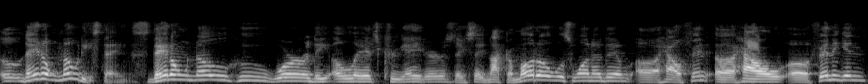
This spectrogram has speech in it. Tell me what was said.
they don't know these things. They don't know who were the alleged creators. They say Nakamoto was one of them. Uh, Hal, fin- uh, Hal uh, Finnegan,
